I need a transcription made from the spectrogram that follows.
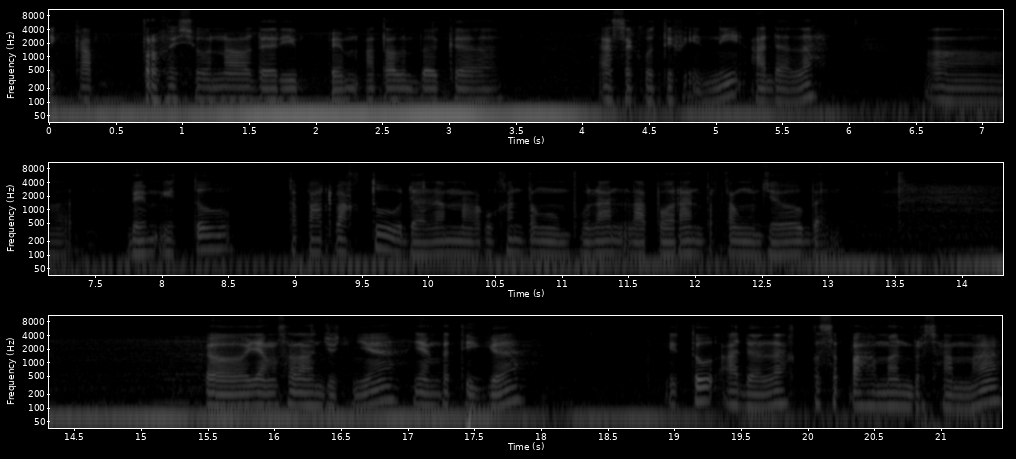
sikap profesional dari BEM atau lembaga eksekutif ini adalah e, BEM itu tepat waktu dalam melakukan pengumpulan laporan pertanggungjawaban. Eh, yang selanjutnya, yang ketiga itu adalah kesepahaman bersama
